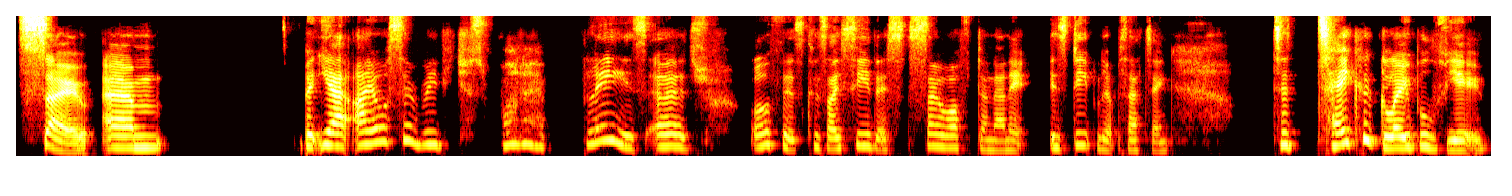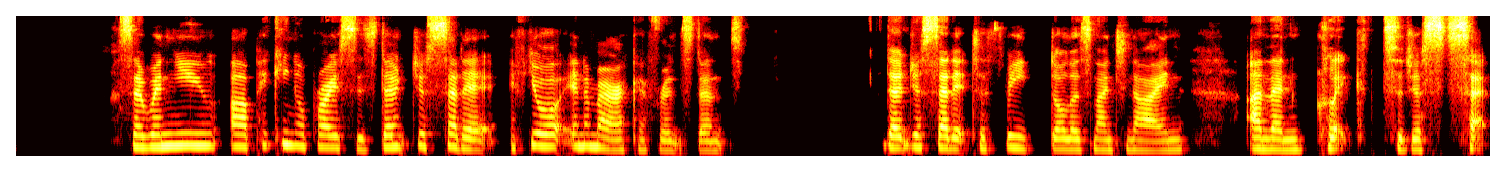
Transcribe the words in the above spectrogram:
So, um, but yeah, I also really just want to please urge authors because I see this so often and it is deeply upsetting to take a global view. So when you are picking your prices, don't just set it, if you're in America, for instance, don't just set it to $3.99 and then click to just set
